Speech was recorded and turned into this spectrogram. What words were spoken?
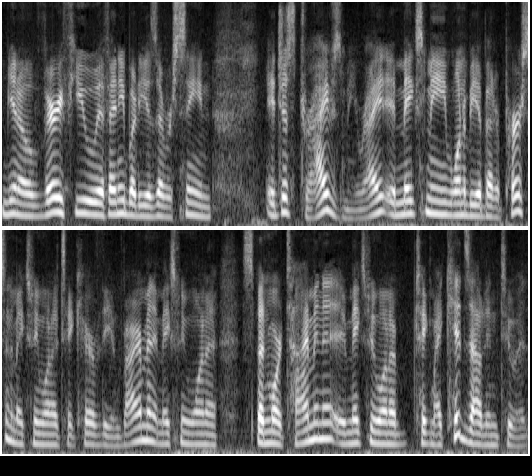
you know very few, if anybody, has ever seen, it just drives me. Right? It makes me want to be a better person. It makes me want to take care of the environment. It makes me want to spend more time in it. It makes me want to take my kids out into it,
